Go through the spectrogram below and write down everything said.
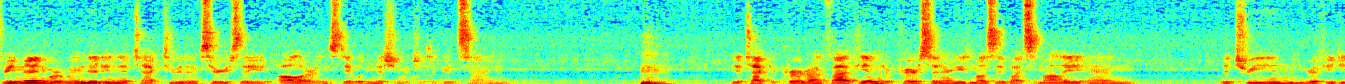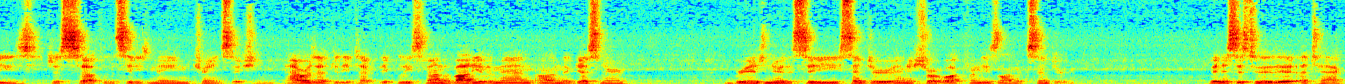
Three men were wounded in the attack, two of them seriously. All are in stable condition, which is a good sign. the attack occurred around 5 p.m. at a prayer center used mostly by Somali and Eritrean refugees just south of the city's main train station. Hours after the attack, the police found the body of a man on the Gessner Bridge near the city center and a short walk from the Islamic Center. Witnesses to the attack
